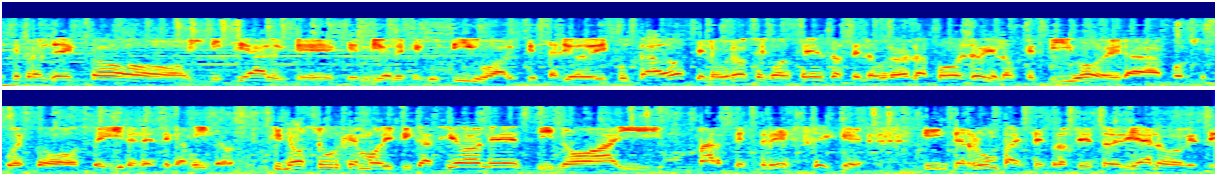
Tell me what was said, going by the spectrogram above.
ese proyecto inicial que, envió el Ejecutivo al que salió de diputado, se logró ese consenso, se logró el apoyo y el objetivo era, por supuesto, seguir en ese camino. Si no surgen modificaciones, si no hay un martes 13 que, que interrumpa este proceso de diálogo que se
